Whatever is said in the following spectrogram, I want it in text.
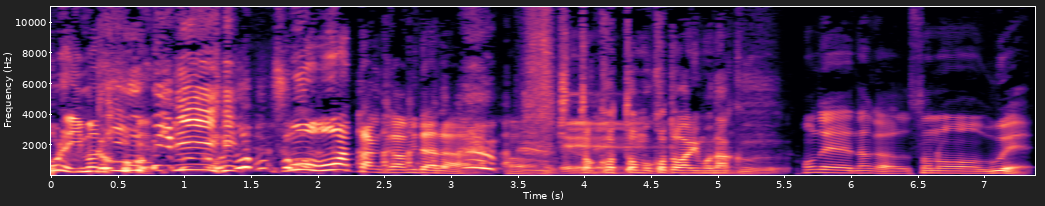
俺今聞いて、もう終わったんかみたいな。う ん一言も断りもなく。ほんで、なんか、その上、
